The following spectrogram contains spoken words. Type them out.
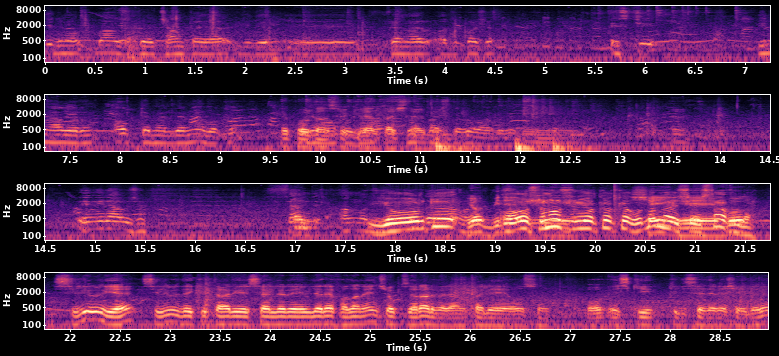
gidin o bazı köy Çantaya gidin, e, Fener, Adipaşa eski binaların alt temellerine bakın. Hep oradan sökülen kocaman taşlar. Türk taşları vardır. hepsinde. Engin abicim sen anlatıyorsun. Yoğurdu-. Yok bir de olsun olsun yok yok yok olur mu öyle şey e, estağfurullah. Bu Silivri'ye, Silivri'deki tarihi eserlere, evlere falan en çok zarar veren kaleye olsun, o eski kiliselere, şeylere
